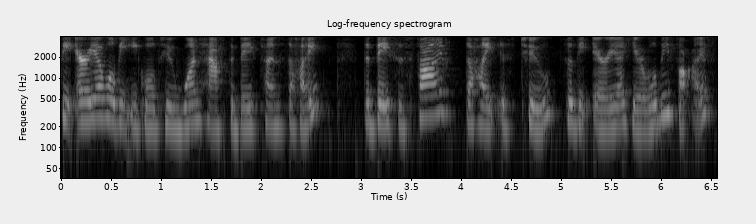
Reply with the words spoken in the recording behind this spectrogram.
The area will be equal to 1 half the base times the height. The base is 5, the height is 2, so the area here will be 5.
